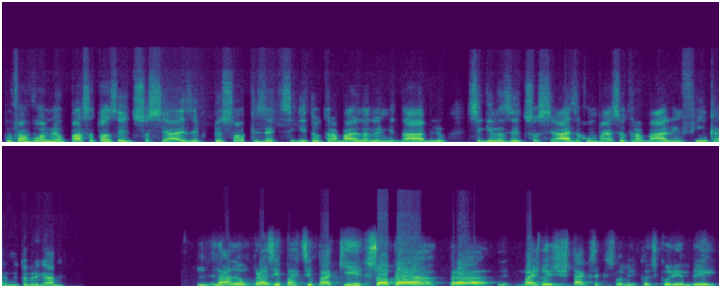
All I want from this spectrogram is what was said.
Por favor, meu, passa tuas redes sociais aí pro pessoal que quiser te seguir teu trabalho lá no MW, seguir nas redes sociais, acompanhar seu trabalho, enfim, cara, muito obrigado. Nada, é um prazer participar aqui. Só para mais dois destaques aqui sul-americanos que eu lembrei,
